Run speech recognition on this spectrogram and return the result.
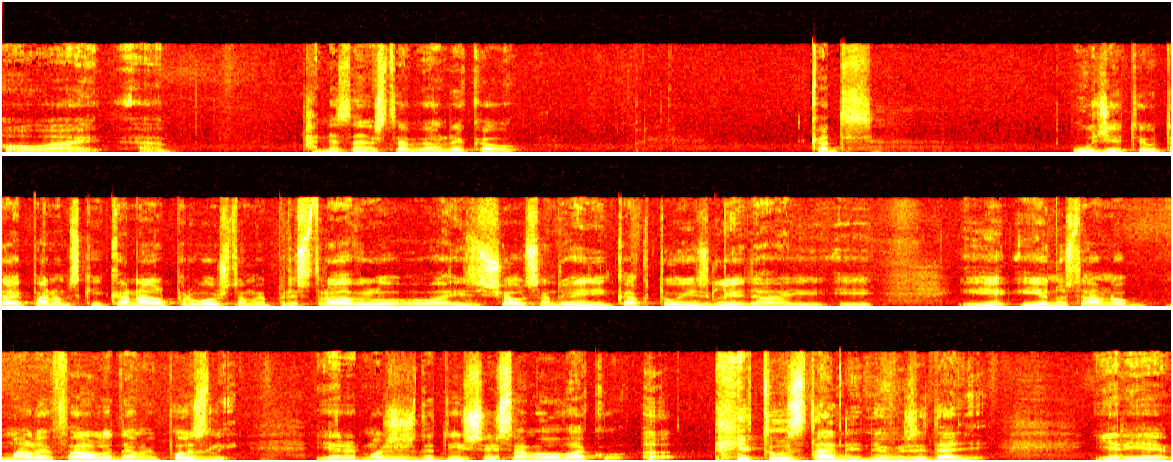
Ovaj, e, Pa ne znam šta bi vam rekao kad uđete u taj panamski kanal, prvo što me prestravilo, ovaj, izišao sam da vidim kako to izgleda i, i, i, i jednostavno malo je falilo da me pozli, jer možeš da dišeš samo ovako i tu stane, ne može dalje, jer je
